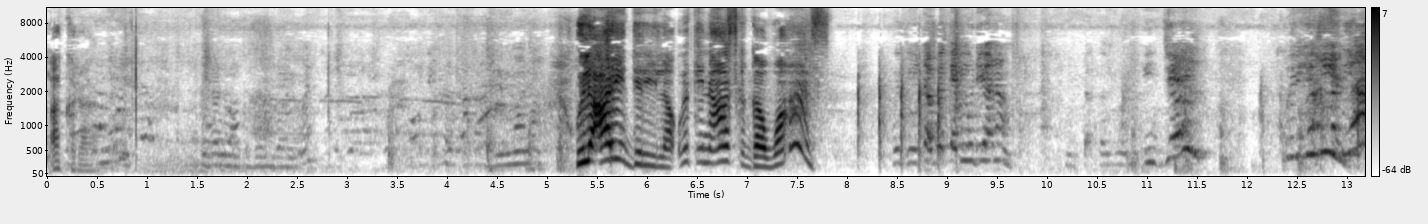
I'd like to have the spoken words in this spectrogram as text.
Ah, grabe. Wala ari diri la. Uy, kinaas ka gawas. Uy, kita ba kayo mo diyan, ang? Angel! Uy, diyan, diya!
